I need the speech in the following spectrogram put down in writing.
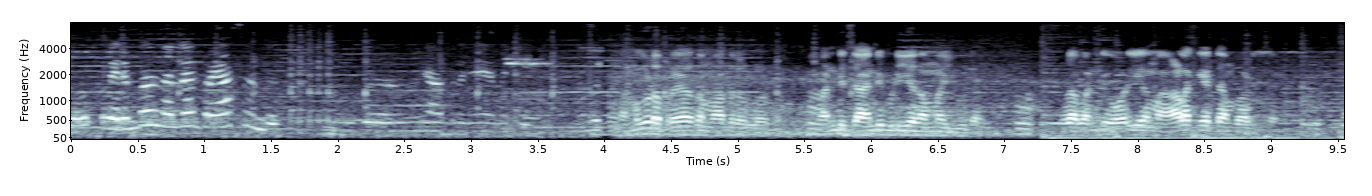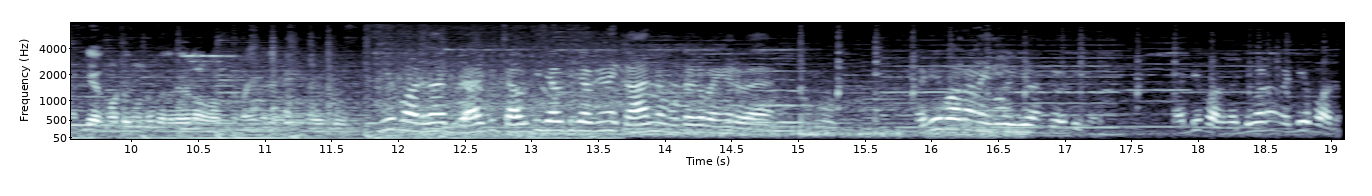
ബ്ലോക്ക് വരുമ്പോൾ നല്ല പ്രയാസമുണ്ട്. യാത്ര ചെയ്യാനൊക്കെ. നമുക്കിവിടെ പ്രയാസം മാത്രമേ ഉള്ളൂ. വണ്ടി ചാണ്ടി പിടിക്കാൻ സമ്മതിക്കൂല. ഇവിടെ വണ്ടി ഓടിക്കാൻ ആളെ കയറ്റാൻ പാടില്ല. വണ്ടി അങ്ങോട്ടും ഇങ്ങോട്ടും വെറുതെ നോക്കും. ഭയങ്കര. വലിയ പാട്. ബ്രാക്ക് ചവിട്ടി ചവിട്ടി ചവിട്ടി കാലിന്റെ മുട്ടൊക്കെ ഭയങ്കര വേദന. വലിയ പാടാണ് ഇപ്പോൾ ഈ വണ്ടി ഓടിക്കുക വലിയ പാട് വലിയ പാടാണ് വലിയ പാട്.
